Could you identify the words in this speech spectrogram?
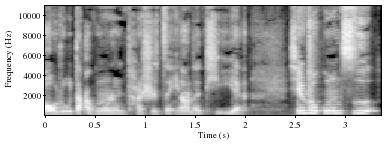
澳洲打工人，他是怎样的体验？先说工资，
